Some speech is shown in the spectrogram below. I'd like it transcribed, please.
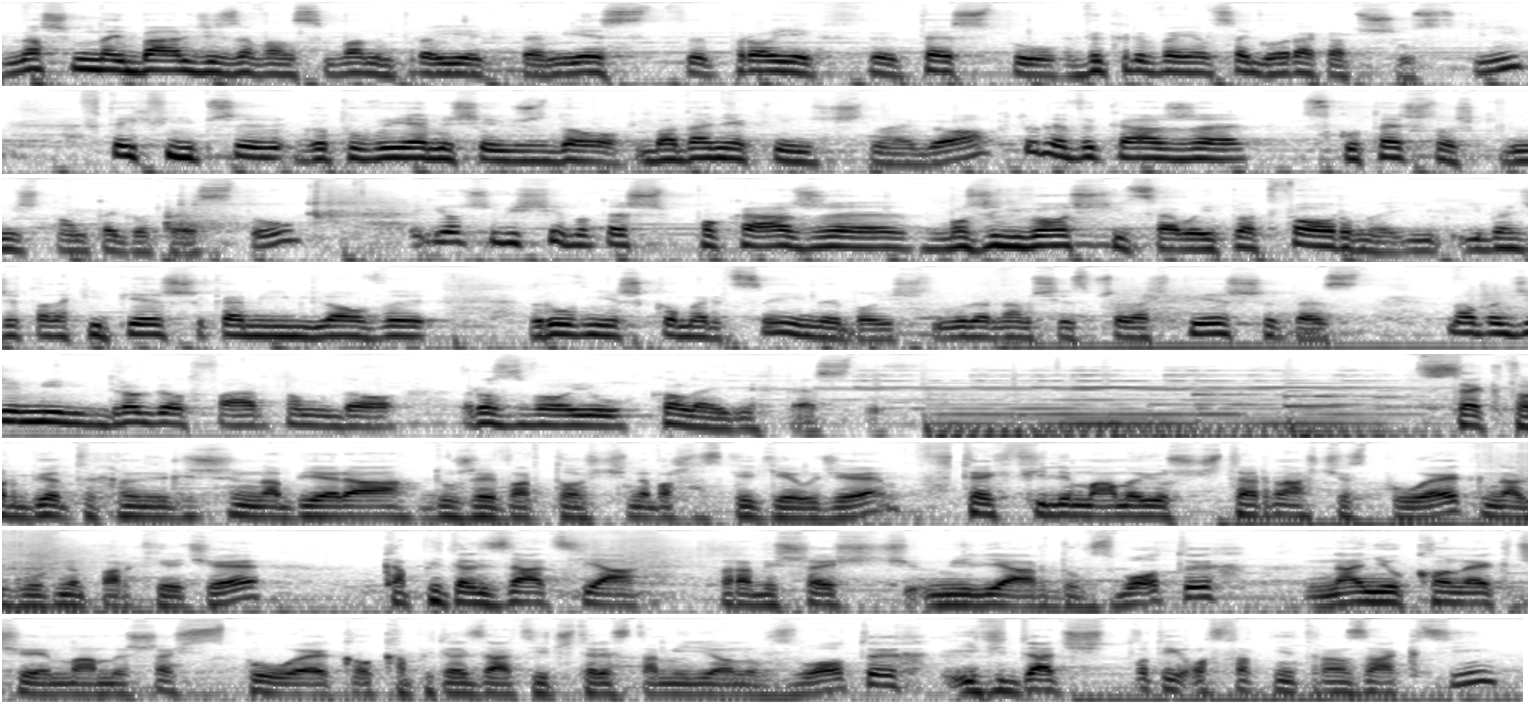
Naszym najbardziej zaawansowanym projektem jest projekt testu wykrywającego raka trzustki. W tej chwili przygotowujemy się już do badania klinicznego, które wykaże skuteczność kliniczną tego testu i oczywiście no, też pokaże możliwości całej platformy i, i będzie to taki pierwszy kamień milowy, również komercyjny, bo jeśli uda nam się sprzedać pierwszy test, no będziemy mieli drogę otwartą do rozwoju kolejnych testów. Sektor biotechnologiczny nabiera dużej wartości na warszawskiej giełdzie. W tej chwili mamy już 14 spółek na głównym parkiecie. Kapitalizacja prawie 6 miliardów złotych. Na New Connectie mamy 6 spółek o kapitalizacji 400 milionów złotych. I widać po tej ostatniej transakcji,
